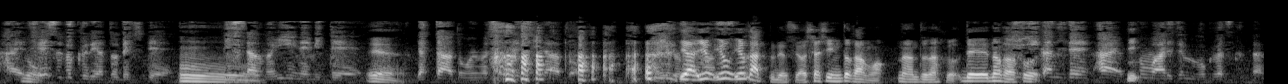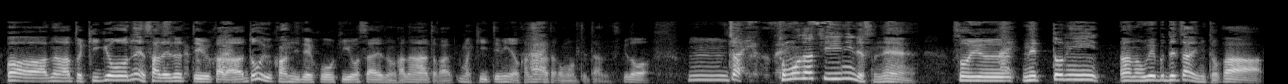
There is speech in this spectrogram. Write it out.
はい。の Facebook でやっとできて、うん。ミキさんのいいね見て、えやったーと思いました。嬉しいなと。いや、よ、よ、よかったですよ。写真とかも、なんとなく。で、なんかそういい、感じで、はい。い僕もあれ全部僕が作ったんで。ああ、なあと起業ね、されるっていうから、どういう感じでこう起業されるのかなとか、まあ聞いてみようかなとか思ってたんですけど、うーん、じゃあ友達にですね、そうはいいうネットに、あの、ウェブデザインとか、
